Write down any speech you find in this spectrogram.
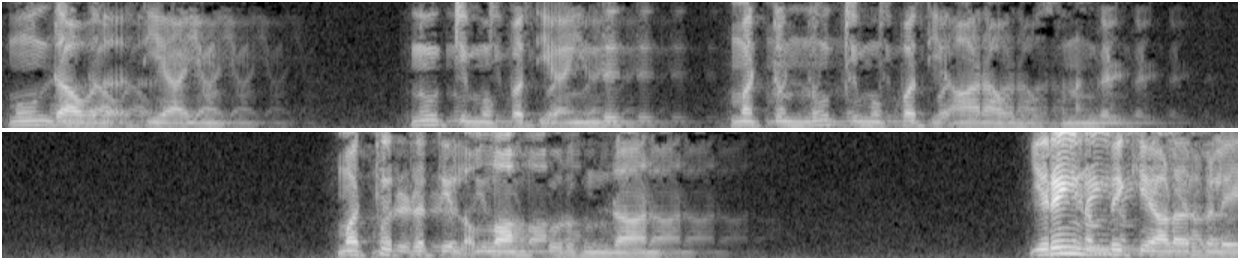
மூன்றாவது அத்தியாயம். நூற்றி முப்பத்தி ஐந்து. மற்றும் நூற்றி முப்பத்தி ஆறாவது வசனங்கள். மற்றொரு இடத்தில் அல்லாஹ் கூறுகின்றான் இறை நம்பிக்கையாளர்களே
